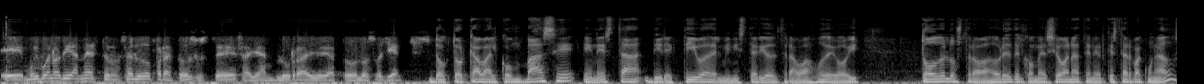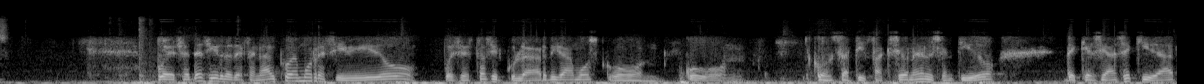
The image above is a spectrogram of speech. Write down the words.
Eh, muy buenos días, Néstor. Un saludo para todos ustedes allá en Blue Radio y a todos los oyentes. Doctor Cabal, con base en esta directiva del Ministerio de Trabajo de hoy, ¿todos los trabajadores del comercio van a tener que estar vacunados? Pues es decir, desde FENALCO hemos recibido pues esta circular, digamos, con, con, con satisfacción en el sentido de que se hace equidad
